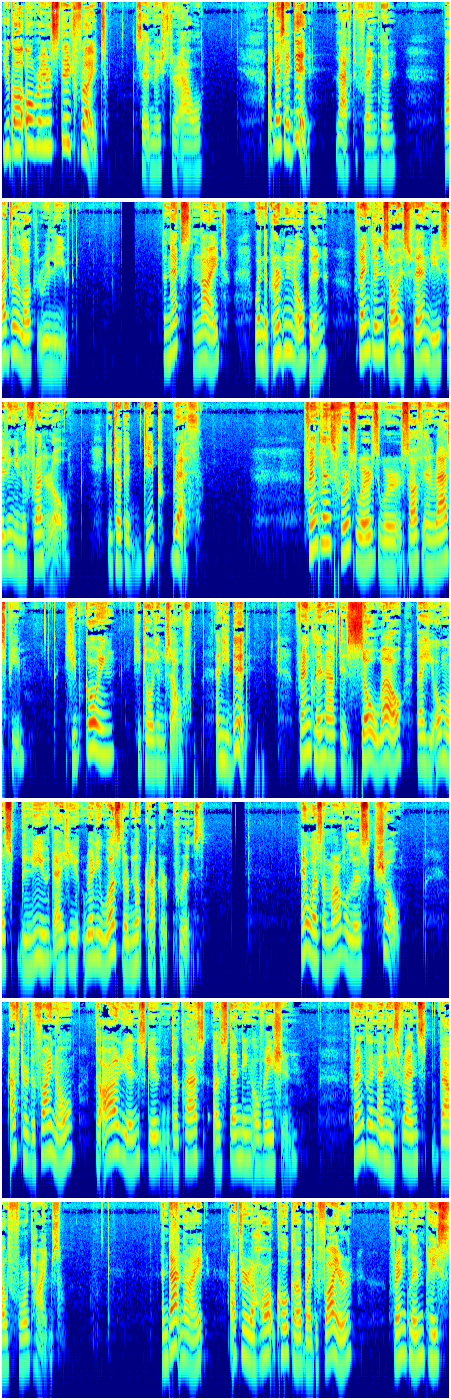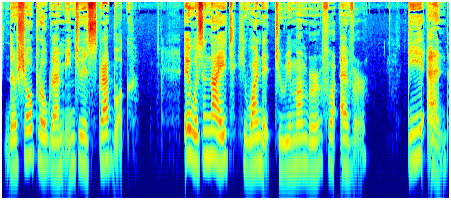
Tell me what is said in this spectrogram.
You got over your stage fright, said Mr. Owl. I guess I did, laughed Franklin. Badger looked relieved. The next night, when the curtain opened, Franklin saw his family sitting in the front row. He took a deep breath. Franklin's first words were soft and raspy. Keep going, he told himself. And he did. Franklin acted so well that he almost believed that he really was the Nutcracker Prince. It was a marvelous show. After the final, the audience gave the class a standing ovation. Franklin and his friends bowed four times. And that night, after the hot cocoa by the fire, Franklin pasted the show program into his scrapbook. It was a night he wanted to remember forever. The end.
